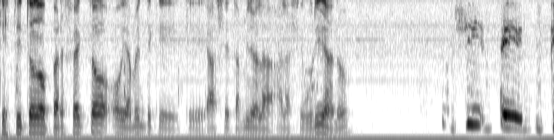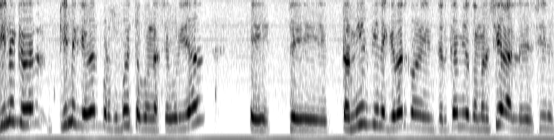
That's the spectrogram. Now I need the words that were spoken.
que esté todo perfecto, obviamente que, hace también a la, seguridad, ¿no? Sí, eh, tiene que ver, tiene que ver por supuesto con la seguridad, este, también tiene que ver con el intercambio comercial, es decir,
